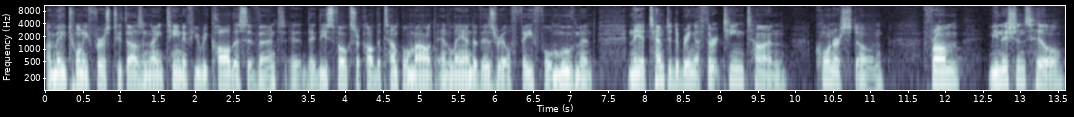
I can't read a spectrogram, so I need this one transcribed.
on May 21st, 2019, if you recall this event, uh, these folks are called the Temple Mount and Land of Israel Faithful Movement, and they attempted to bring a 13 ton cornerstone from Munitions Hill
